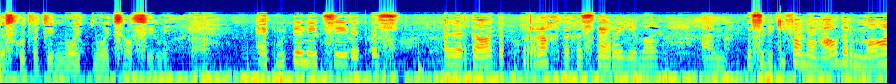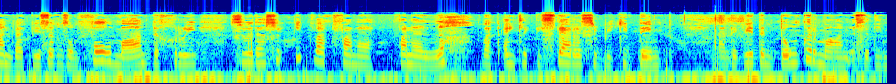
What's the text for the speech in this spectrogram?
dis goed wat jy nooit nooit sal sien nie. Um, Ek moet nou net sê dit is inderdaad 'n pragtige sterrehemel. Um dis 'n bietjie van 'n helder maan wat besig is om vol maan te groei. So daar's so ietwat van 'n van 'n lig wat eintlik die sterre so bietjie demp. Want ek weet in donker maan is dit die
